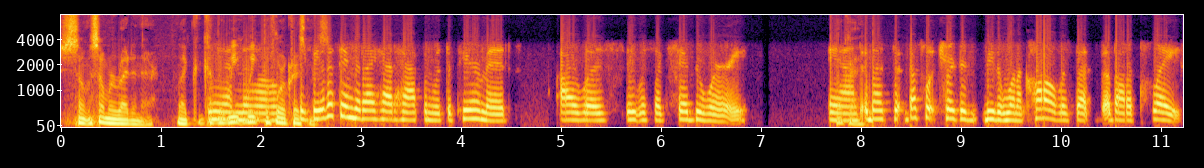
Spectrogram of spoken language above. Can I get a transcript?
some, somewhere right in there, like a couple yeah, week, no, week before Christmas. The other thing that I had happen with the pyramid, I was it was like February, and that, that's what triggered me to want to call was that about a place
